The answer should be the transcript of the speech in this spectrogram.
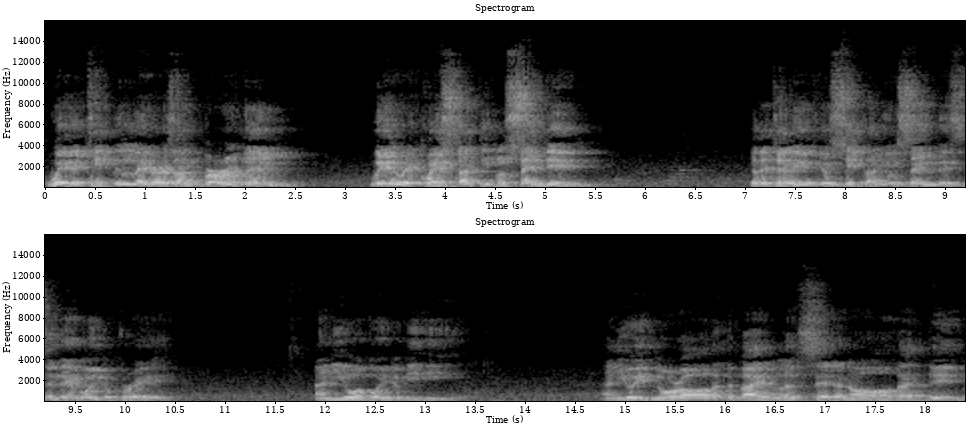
Where they take the letters and burn them. With the requests that people send in. Can they tell you if you're sick and you send this, then they're going to pray. And you are going to be healed. And you ignore all that the Bible has said and all that the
